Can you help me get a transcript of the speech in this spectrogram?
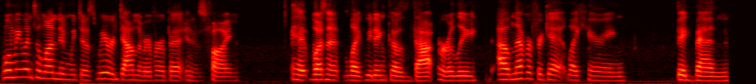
when we went to London, we just we were down the river a bit and it was fine. It wasn't like we didn't go that early. I'll never forget like hearing Big Ben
